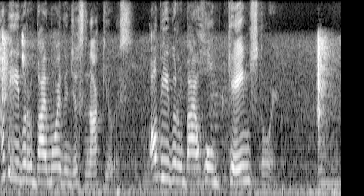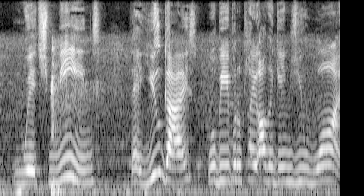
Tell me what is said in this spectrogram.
I'll be able to buy more than just an Oculus. I'll be able to buy a whole game store. Which means that you guys will be able to play all the games you want.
